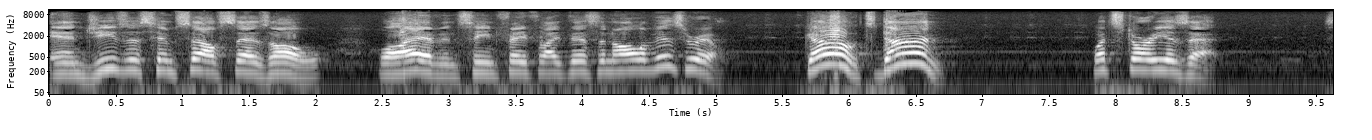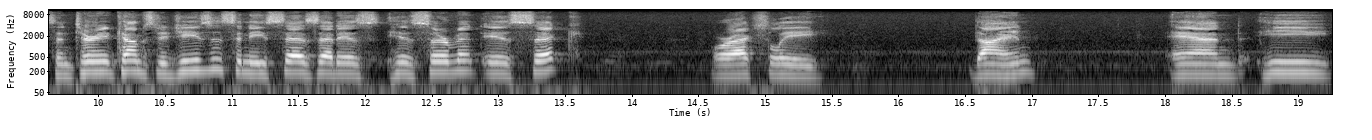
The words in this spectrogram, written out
and Jesus himself says, Oh, well, I haven't seen faith like this in all of Israel. Go, it's done. What story is that? Centurion comes to Jesus and he says that his, his servant is sick, or actually dying, and he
